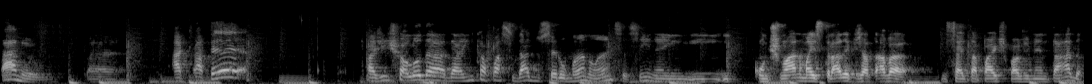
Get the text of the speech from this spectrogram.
Ah, meu. é, até a gente falou da, da incapacidade do ser humano antes, assim, né? Em, em continuar numa estrada que já estava em certa parte pavimentada,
